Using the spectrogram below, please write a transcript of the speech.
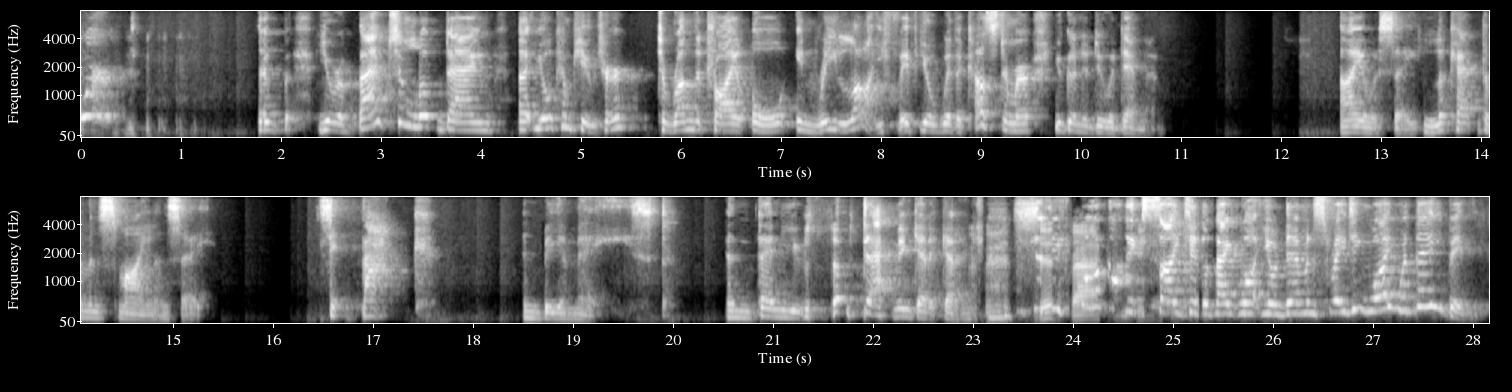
worked, it worked. so you're about to look down at your computer to run the trial, or in real life, if you're with a customer, you're going to do a demo. I always say, look at them and smile and say, sit back and be amazed and then you look down and get it going. Sit if back you're not excited about what you're demonstrating, why would they be?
